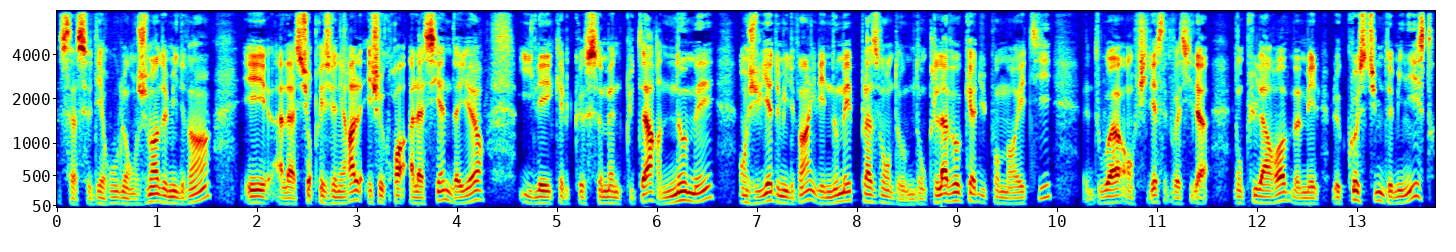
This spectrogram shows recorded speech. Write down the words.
ça se déroule en juin 2020 et à la surprise générale, et je crois à la sienne d'ailleurs, il est quelques semaines plus tard nommé, en juillet 2020, il est nommé Place Vendôme. Donc l'avocat Dupont-Moretti doit enfiler cette fois-ci là, non plus la robe, mais le costume de ministre,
